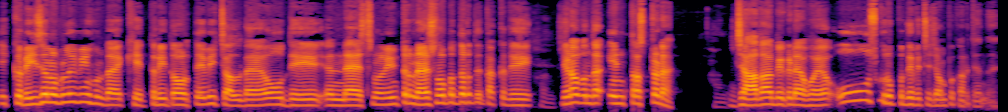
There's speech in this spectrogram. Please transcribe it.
ਇੱਕ ਰੀਜ਼ਨੇਬਲ ਵੀ ਹੁੰਦਾ ਹੈ ਖੇਤਰੀ ਤੌਰ ਤੇ ਵੀ ਚੱਲਦਾ ਹੈ। ਉਹ ਦੇ ਨੈਸ਼ਨਲ ਇੰਟਰਨੈਸ਼ਨਲ ਪੱਧਰ ਤੇ ਤੱਕ ਜੇ ਜਿਹੜਾ ਬੰਦਾ ਇੰਟਰਸਟਡ ਹੈ ਜ਼ਿਆਦਾ ਵਿਗੜਿਆ ਹੋਇਆ ਉਹ ਉਸ ਗਰੁੱਪ ਦੇ ਵਿੱਚ ਜੰਪ ਕਰ ਜਾਂਦਾ ਹੈ।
